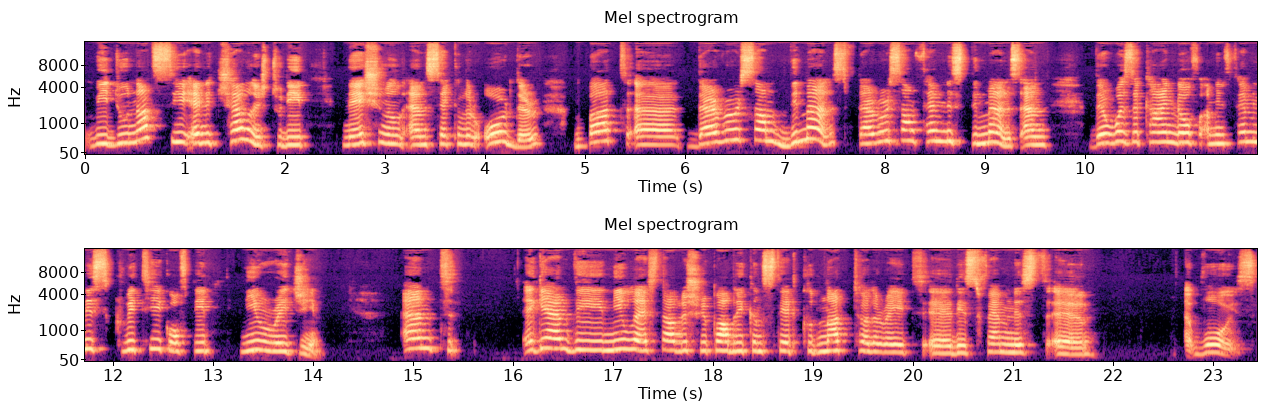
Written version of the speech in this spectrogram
we do not see any challenge to the national and secular order, but uh, there were some demands, there were some feminist demands, and there was a kind of, I mean, feminist critique of the new regime. And again, the newly established Republican state could not tolerate uh, this feminist uh, voice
